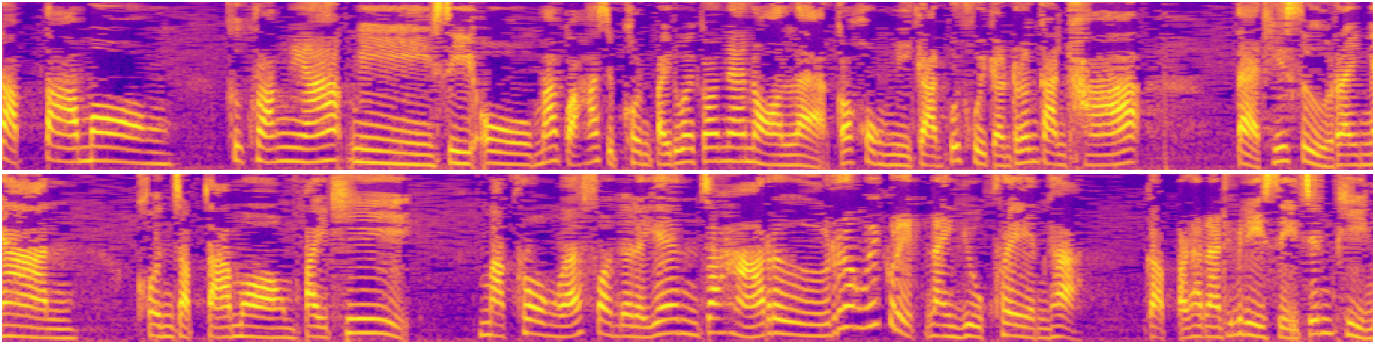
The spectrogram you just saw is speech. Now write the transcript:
จับตามอง คือครั้งนี้มี CEO มากกว่า 50 คนไปด้วยก็แน่นอนแหละ ก็คงมีการพูดคุยกันเรื่องการค้า แต่ที่สื่อรายงาน คนจับตามองไปที่มาครงและฟอนเดเลเยนจะหารือเรื่องวิกฤตในยูเครนค่ะ กับประธานาธิบดีสีจิ้นผิง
